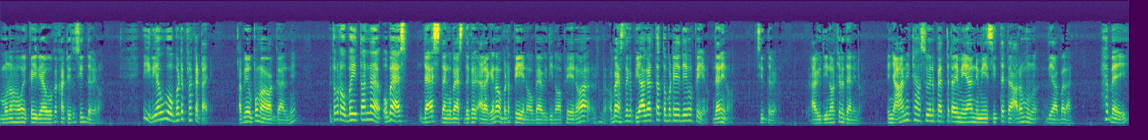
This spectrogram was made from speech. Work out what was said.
මොන හෝ එක ඉරියව්වක කටයුතු සිද්ධ වෙනවා. මේ ඉරියව්ව ඔබට ප්‍රකටයි. අපි උපමාවක් ගන්නෙ. එතකොට ඔබ හිතන්න ඔබ ඇස් දැස් දැන් ඔබ S2 අරගෙන ඔබට පේනවා. ඔබ ඇවිදිනවා පේනවා. ඔබ S2 පියාගත්තත් ඔබට ඒ දේම පේනවා. දැනෙනවා. සිද්ධ වෙනවා. ඇවිදිනවා කියලා දැනෙනවා. ඥානෙට හසු වෙන පැත්තටයි මේ යන්නේ. මේ සිතට අරමුණ දිහා බලන්න. හැබැයි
